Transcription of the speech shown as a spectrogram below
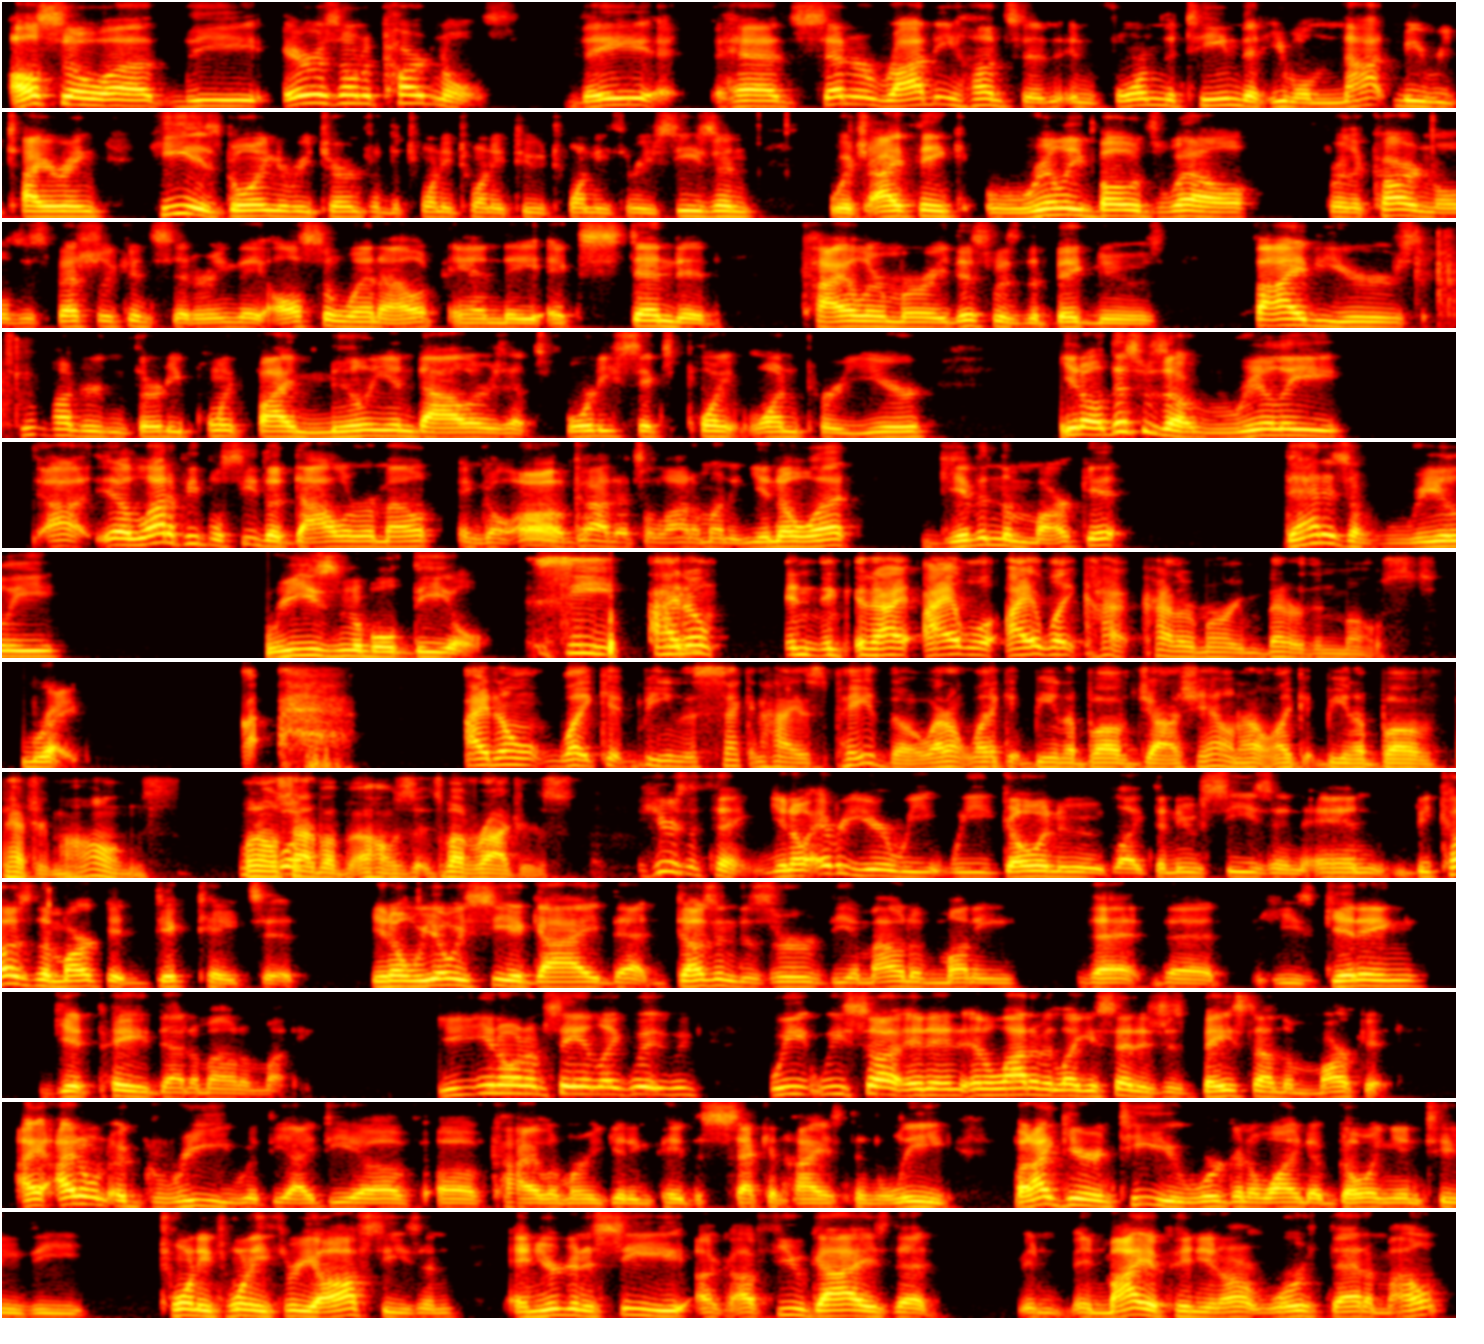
Also, uh, the Arizona Cardinals they had center Rodney Hudson inform the team that he will not be retiring. He is going to return for the 2022-23 season which I think really bodes well for the Cardinals, especially considering they also went out and they extended Kyler Murray. This was the big news. Five years, $230.5 million. That's 46.1 per year. You know, this was a really, uh, a lot of people see the dollar amount and go, oh, God, that's a lot of money. You know what? Given the market, that is a really reasonable deal. See, I don't and and I I will I like Ky- Kyler Murray better than most. Right. I, I don't like it being the second highest paid though. I don't like it being above Josh Allen. I don't like it being above Patrick Mahomes. Well, no, it's well, not above Mahomes. It's above Rodgers. Here's the thing. You know, every year we we go into like the new season, and because the market dictates it, you know, we always see a guy that doesn't deserve the amount of money that that he's getting get paid that amount of money. You, you know what I'm saying? Like we, we we we saw and, and, a lot of it like i said is just based on the market I, I don't agree with the idea of of Kyler Murray getting paid the second highest in the league, but I guarantee you we're going to wind up going into the 2023 offseason and you're going to see a, a, few guys that in in my opinion aren't worth that amount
